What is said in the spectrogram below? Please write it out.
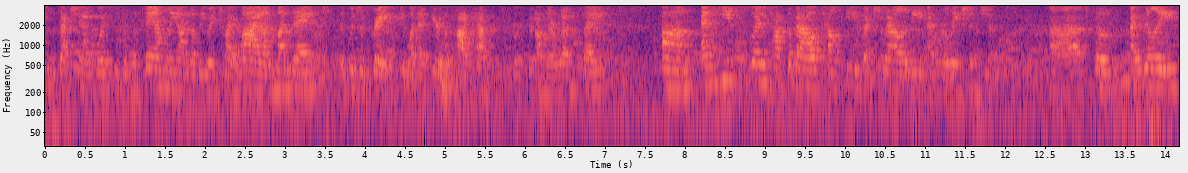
he was actually on Voices in the Family on WHYY on Monday, which is great. If you want to hear the podcast, it's posted on their website. Um, and he's going to talk about healthy sexuality and relationships. Uh, so I really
